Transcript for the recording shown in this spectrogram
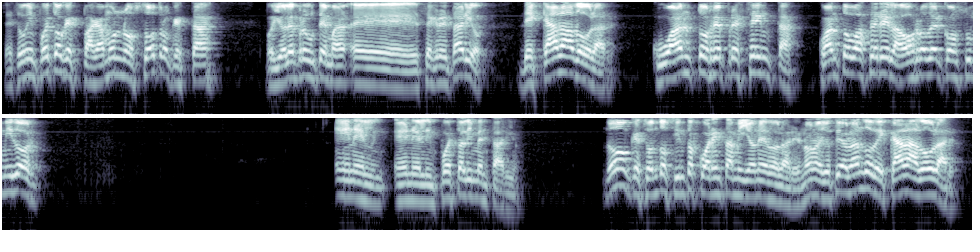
Es un impuesto que pagamos nosotros que está. Pues yo le pregunté, eh, secretario, de cada dólar, ¿cuánto representa? ¿Cuánto va a ser el ahorro del consumidor en el, en el impuesto alimentario? No, que son 240 millones de dólares. No, no, yo estoy hablando de cada dólar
